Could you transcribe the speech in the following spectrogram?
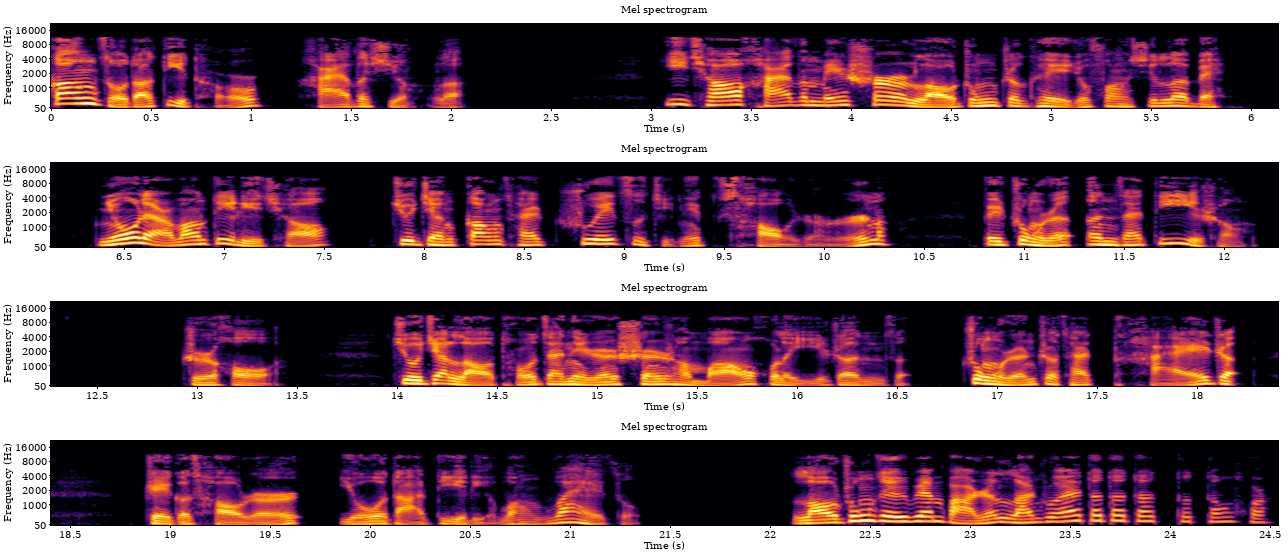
刚走到地头，孩子醒了，一瞧孩子没事老钟这可也就放心了呗。扭脸往地里瞧，就见刚才追自己那草人呢。被众人摁在地上了，之后啊，就见老头在那人身上忙活了一阵子，众人这才抬着这个草人由打地里往外走。老钟这边把人拦住，哎，等等等等等会儿，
